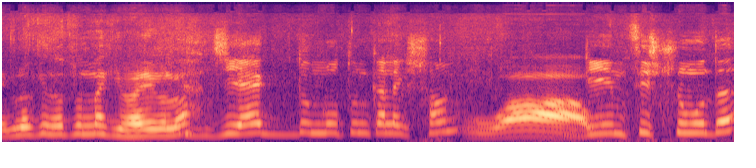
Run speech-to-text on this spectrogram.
এগুলো কি নতুন নাকি ভাই এগুলো? জি একদম নতুন কালেকশন ওয়াও ডিএম সিস্টেমের মধ্যে।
